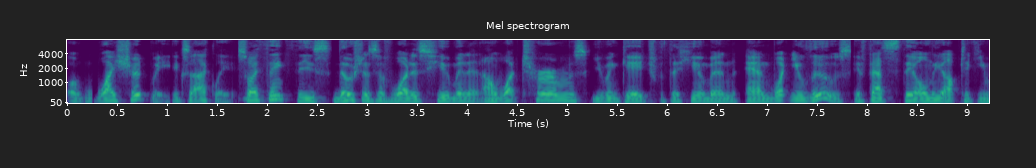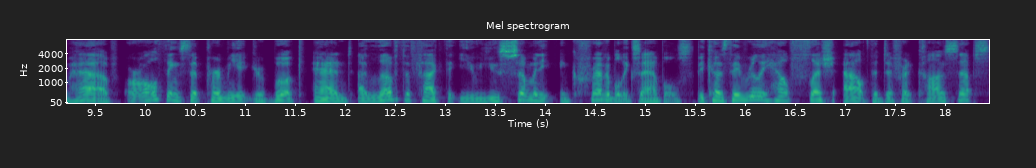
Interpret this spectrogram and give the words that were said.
Or why should we? Exactly. So I think these notions of what is human and on what terms you engage with the human and what you lose if that's the only optic you have are all things that permeate your book. And I love the fact that you use so many incredible examples because they really help flesh out the different concepts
